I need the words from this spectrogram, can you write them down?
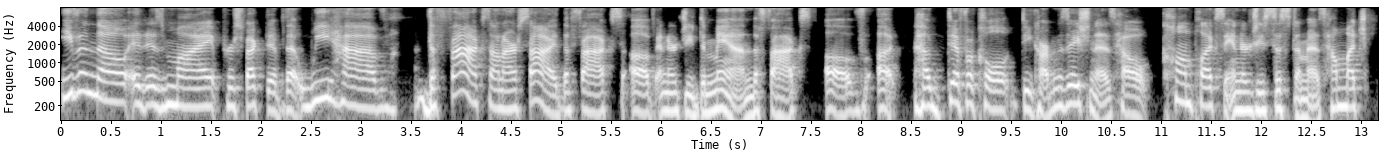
even though it is my perspective that we have the facts on our side, the facts of energy demand, the facts of uh, how difficult decarbonization is, how complex the energy system is, how much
